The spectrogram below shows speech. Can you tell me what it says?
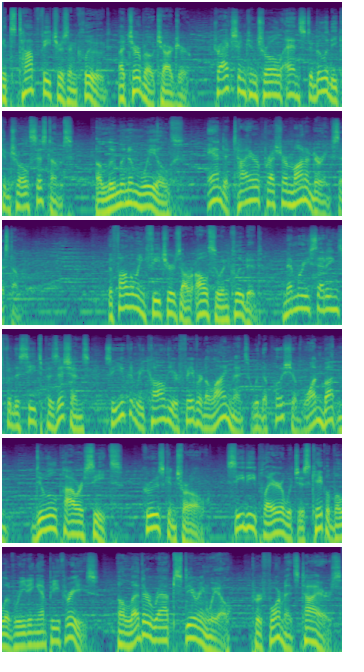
Its top features include a turbocharger, traction control and stability control systems, aluminum wheels, and a tire pressure monitoring system. The following features are also included memory settings for the seat's positions so you can recall your favorite alignments with the push of one button, dual power seats, cruise control, CD player which is capable of reading MP3s, a leather-wrapped steering wheel, performance tires,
